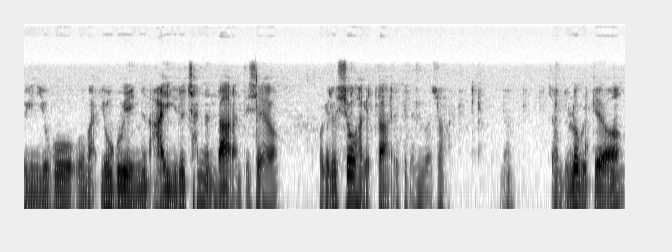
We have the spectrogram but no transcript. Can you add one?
여기는 요구 요구에 있는 아이를 찾는다 라는 뜻이에요 거기를 쇼 하겠다 이렇게 되는 거죠 네. 자 한번 눌러 볼게요.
